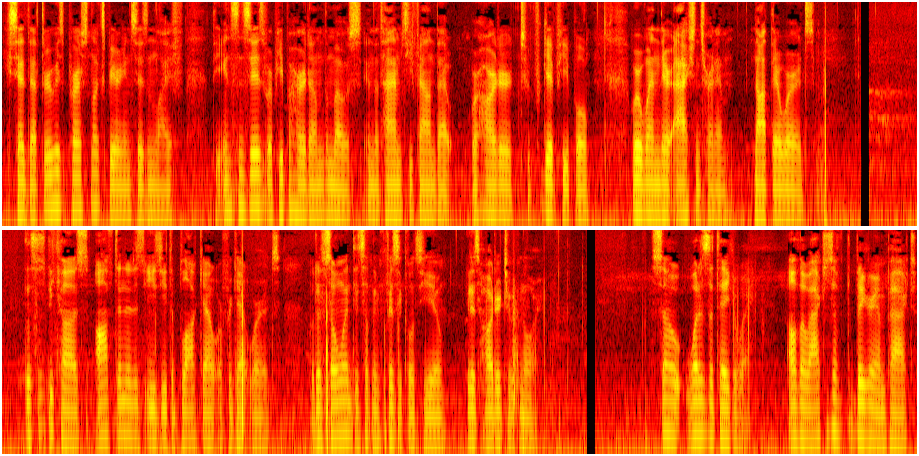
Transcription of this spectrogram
He said that through his personal experiences in life, the instances where people hurt him the most and the times he found that were harder to forgive people were when their actions hurt him, not their words. This is because often it is easy to block out or forget words, but if someone did something physical to you, it is harder to ignore. So, what is the takeaway? Although actions have the bigger impact,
